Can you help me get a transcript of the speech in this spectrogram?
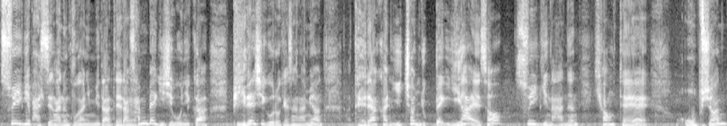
수익이 발생하는 구간입니다. 대략 네. 325니까 비례식으로 계산하면 대략 한 2,600 이하에서 수익이 나는 형태의 옵션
